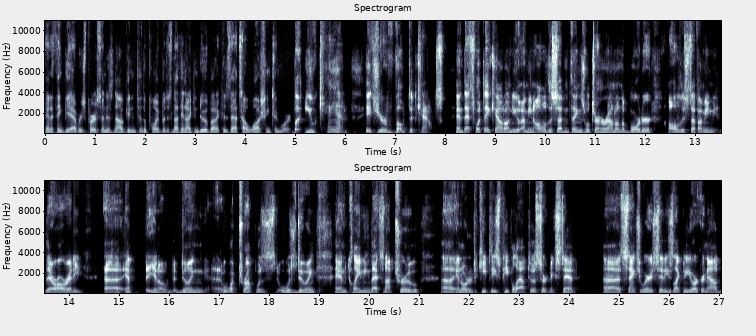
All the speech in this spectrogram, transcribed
And I think the average person is now getting to the point, but there's nothing I can do about it because that's how Washington works. But you can. It's your vote that counts. And that's what they count on you. I mean, all of a sudden things will turn around on the border, all of this stuff. I mean, they're already uh, you know, doing uh, what Trump was was doing and claiming that's not true uh, in order to keep these people out to a certain extent. Uh, sanctuary cities like New York are now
